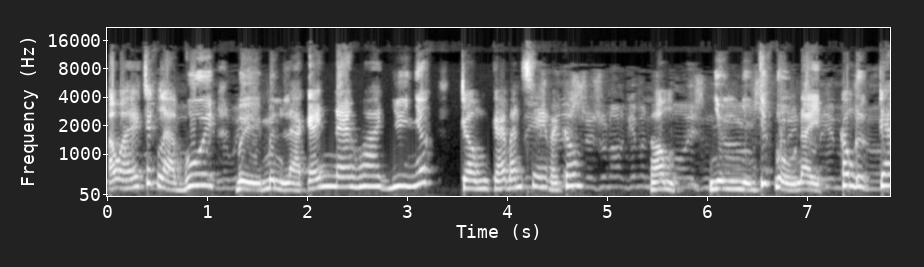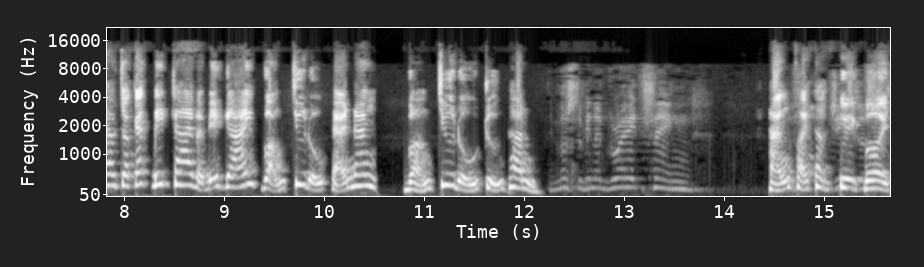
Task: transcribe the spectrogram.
Ông ấy chắc là vui vì mình là cái nang hoa duy nhất trong cái bánh xe phải không? Không, nhưng những chức vụ này không được trao cho các bé trai và bé gái vẫn chưa đủ khả năng, vẫn chưa đủ trưởng thành. Hẳn phải thật tuyệt vời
